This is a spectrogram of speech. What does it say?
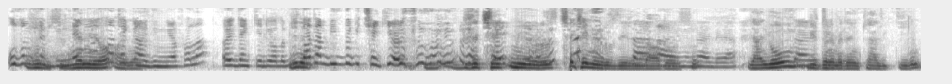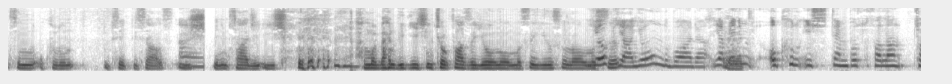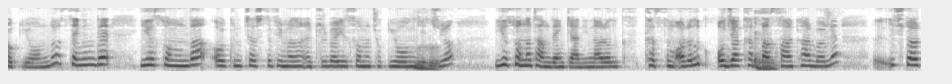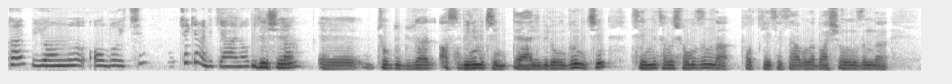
Uzun süre süre dinlemiyor tekrar aynen. dinliyor falan. Öyle denk geliyor olabilir. Yine- Zaten biz de bir çekiyoruz uzun bir süre. Bize çekmiyoruz, çekemiyoruz diyelim Sen- daha doğrusu. Aynen öyle ya. Yani yoğun Sonra bir döneme çekiyoruz. denk geldik diyelim. Senin okulun yüksek lisans, iş, benim sadece iş. Ama bendeki işin çok fazla yoğun olması, yıl sonu olması. Yok ya yoğundu bu ara. Ya Evet. benim okul iş temposu falan çok yoğundu. Senin de yıl sonunda Orkun çalıştığı firmadan ötürü böyle yıl sonu çok yoğun geçiyor. Yıl sonuna tam denk geldi yine Aralık, Kasım, Aralık, Ocak hatta sarkar böyle. 3-4 ay bir yoğunluğu olduğu için çekemedik yani Bir oturup de şey e, çok da güzel aslında benim için değerli biri olduğun için seninle tanışmamızın da podcast hesabına başlamamızın da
